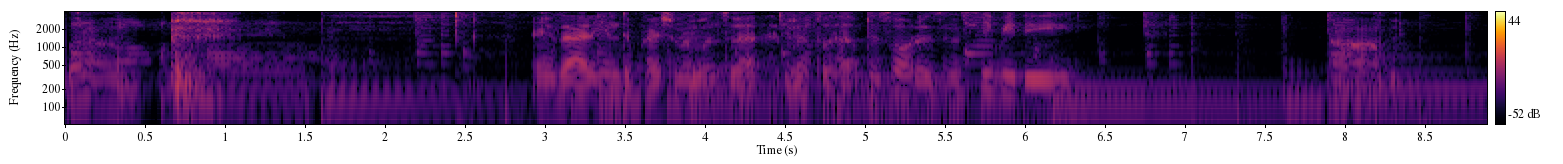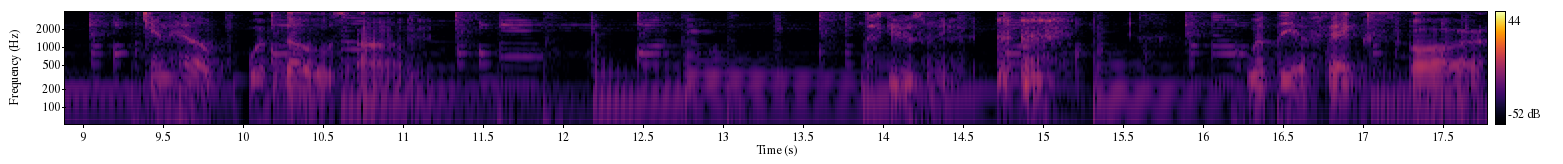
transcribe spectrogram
But um, anxiety and depression are mental mental health disorders, and CBD um, can help with those. Um, excuse me, with the effects or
